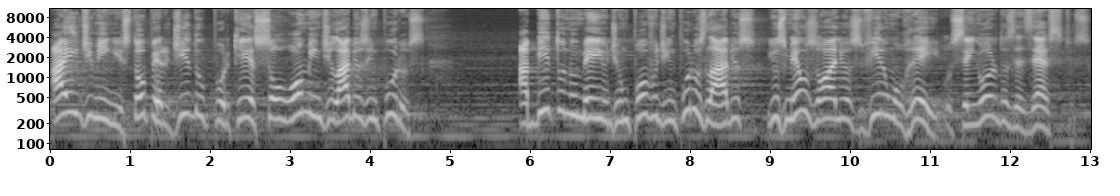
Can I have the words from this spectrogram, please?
ai de mim, estou perdido, porque sou homem de lábios impuros. Habito no meio de um povo de impuros lábios, e os meus olhos viram o Rei, o Senhor dos Exércitos.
